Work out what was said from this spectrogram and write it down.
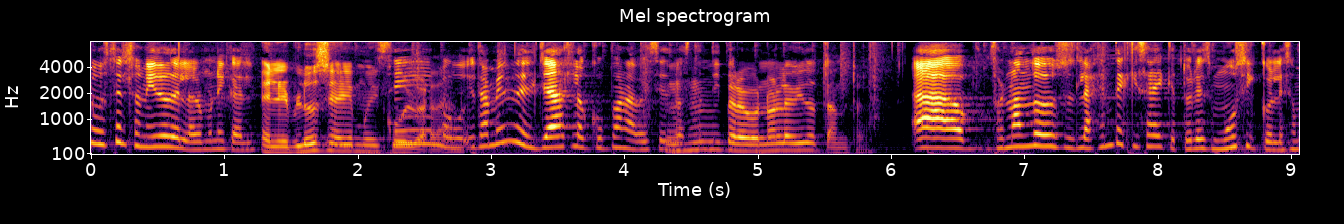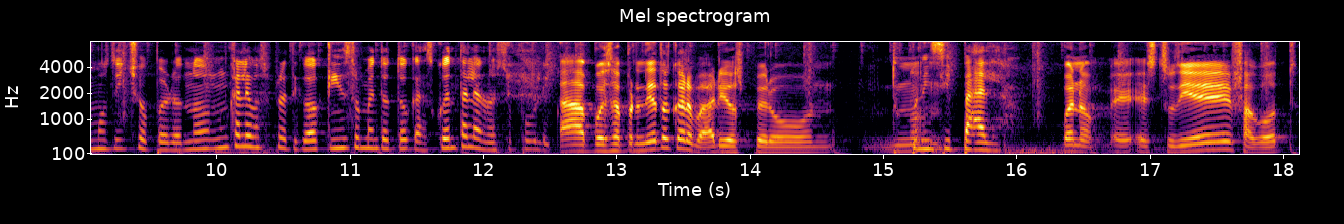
me gusta el sonido de la armónica. En el blues se oye muy Sí, cool, me ¿verdad? gu- y también en el jazz lo ocupan a veces bastante. pero no lo he oído tanto. Ah, Fernando, la gente aquí sabe que tú eres músico, les hemos dicho, pero no, nunca le hemos platicado qué instrumento tocas. Cuéntale a nuestro público. Ah, pues aprendí a tocar varios, pero... no- Principal. Bueno, eh, estudié fagot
